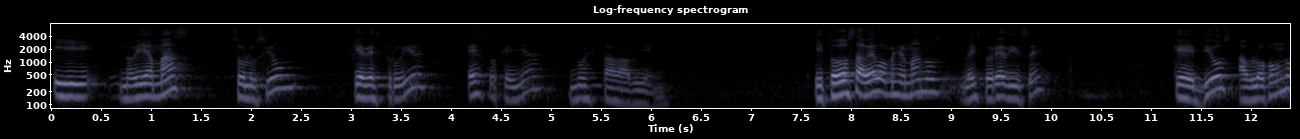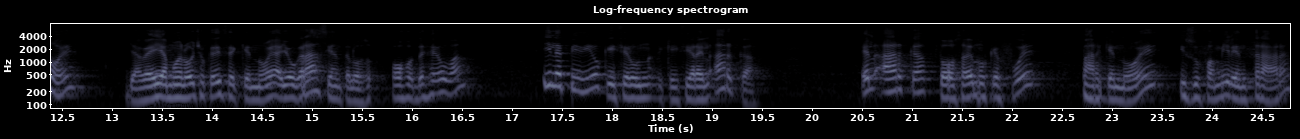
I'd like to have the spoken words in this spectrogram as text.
Y no había más solución que destruir eso que ya no estaba bien. Y todos sabemos, mis hermanos, la historia dice que Dios habló con Noé. Ya veíamos el 8 que dice que Noé halló gracia ante los ojos de Jehová y le pidió que hiciera, que hiciera el arca. El arca, todos sabemos que fue para que Noé y su familia entrara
